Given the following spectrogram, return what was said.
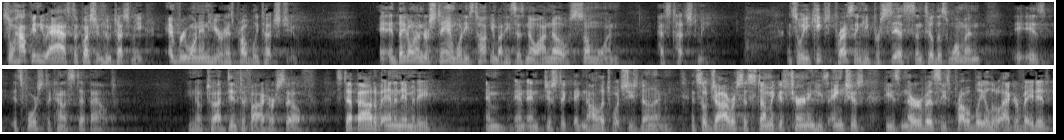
So how can you ask the question, who touched me? Everyone in here has probably touched you. And, and they don't understand what he's talking about. He says, no, I know someone has touched me. And so he keeps pressing. He persists until this woman is, is forced to kind of step out, you know, to identify herself, step out of anonymity and, and, and just acknowledge what she's done. And so Jairus, his stomach is churning. He's anxious. He's nervous. He's probably a little aggravated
